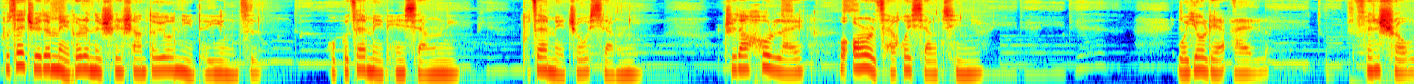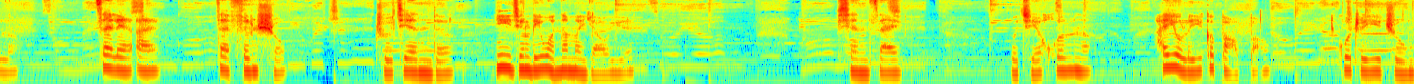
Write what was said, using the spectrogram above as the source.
不再觉得每个人的身上都有你的影子。我不再每天想你，不再每周想你，直到后来，我偶尔才会想起你。我又恋爱了，分手了，再恋爱，再分手，逐渐的，你已经离我那么遥远。现在，我结婚了，还有了一个宝宝，过着一种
